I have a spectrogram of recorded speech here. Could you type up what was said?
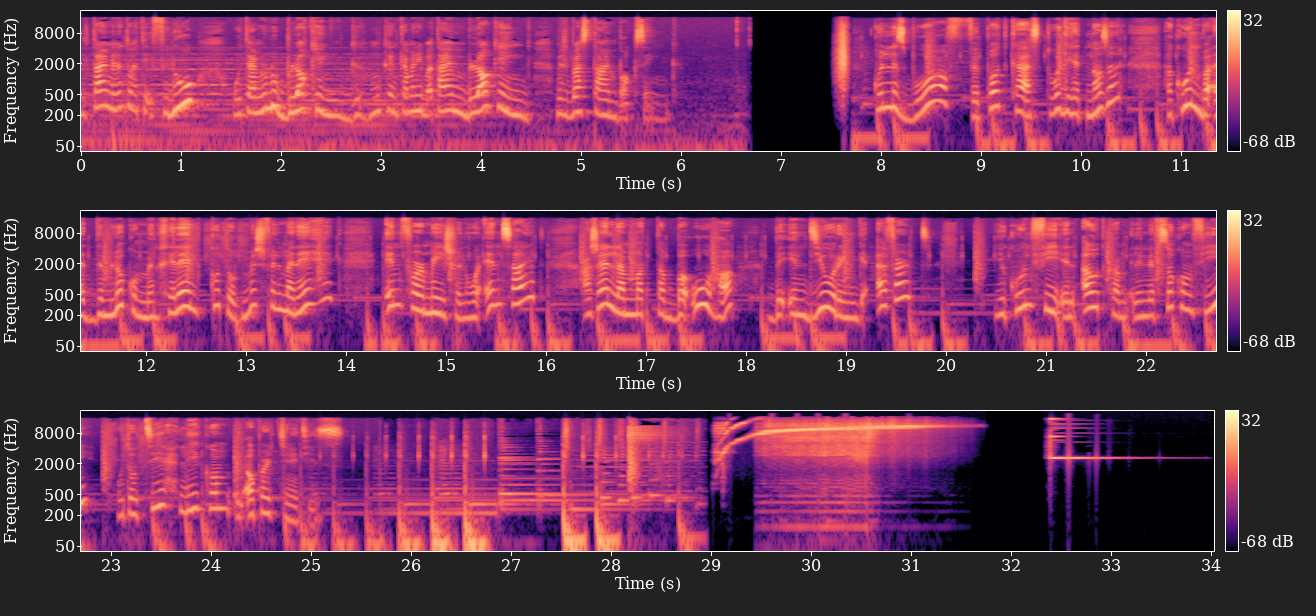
ال time اللي أنتوا هتقفلوه وتعملوا له blocking ممكن كمان يبقى time blocking مش بس time boxing كل أسبوع في بودكاست وجهة نظر هكون بقدم لكم من خلال كتب مش في المناهج information و insight عشان لما تطبقوها ب enduring effort يكون في ال outcome اللي نفسكم فيه وتتيح ليكم ال opportunities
